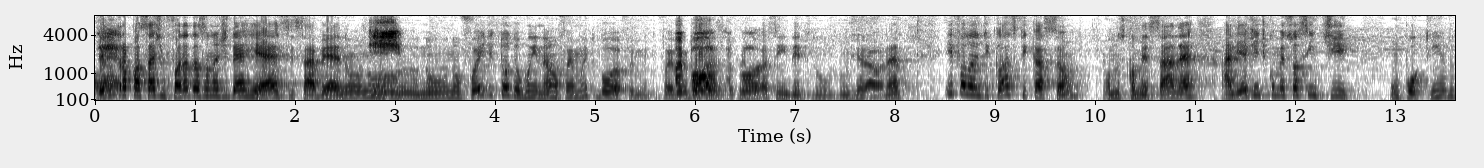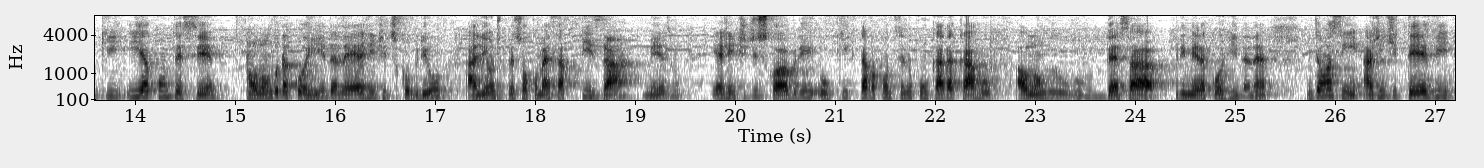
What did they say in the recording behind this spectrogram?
Teve é. ultrapassagem fora da zona de DRS, sabe? É, não, não, não, não foi de todo ruim, não. Foi muito boa. Foi, muito, foi, foi, foi boa, boa, foi, boa. boa. assim, dentro do, do geral, né? E falando de classificação, vamos começar, né? Ali a gente começou a sentir um pouquinho do que ia acontecer ao longo da corrida, né? A gente descobriu ali onde o pessoal começa a pisar mesmo e a gente descobre o que estava acontecendo com cada carro ao longo dessa primeira corrida, né? Então, assim, a gente teve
